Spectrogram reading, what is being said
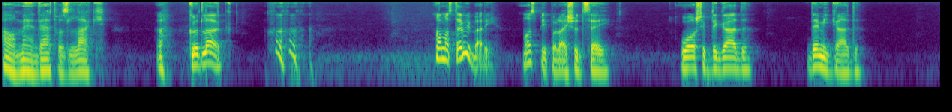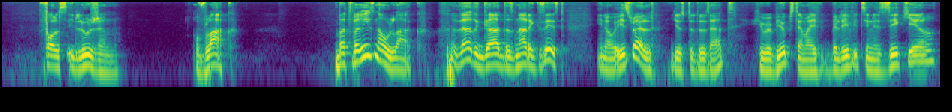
Oh man, that was luck. Oh, good luck. Almost everybody, most people, I should say, worship the god, demigod, false illusion of luck. But there is no luck. that God does not exist. You know, Israel used to do that. He rebukes them. I believe it's in Ezekiel,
